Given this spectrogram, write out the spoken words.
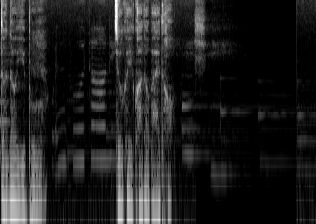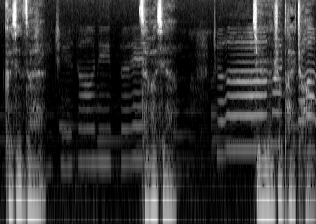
短到一步就可以跨到白头。可现在才发现，其实人生太长，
